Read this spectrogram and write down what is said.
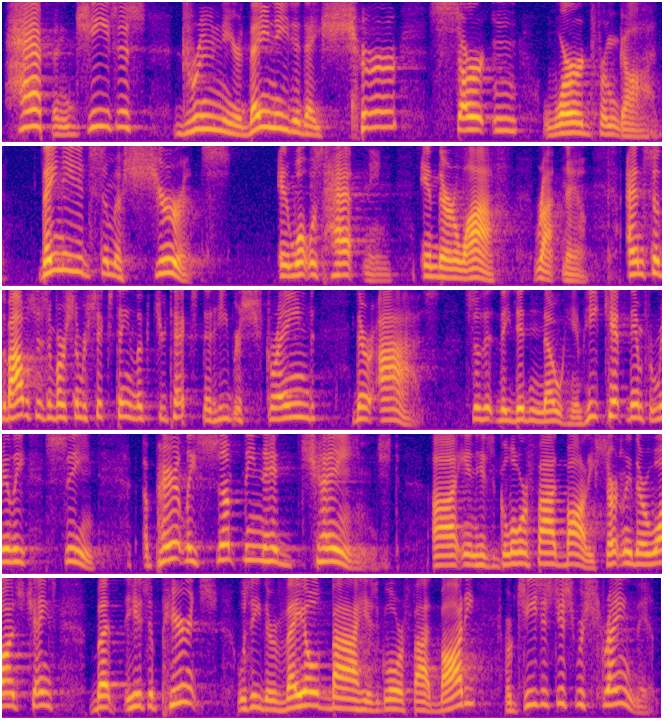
happened. Jesus drew near. They needed a sure, certain word from God. They needed some assurance in what was happening in their life right now. And so the Bible says in verse number 16, look at your text, that he restrained their eyes so that they didn't know him. He kept them from really seeing. Apparently, something had changed uh, in his glorified body. Certainly, there was change, but his appearance was either veiled by his glorified body or Jesus just restrained them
